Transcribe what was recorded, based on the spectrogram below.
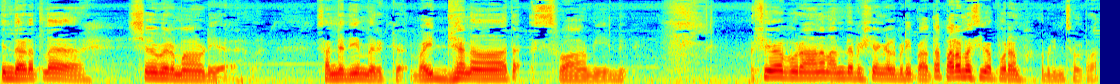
இந்த இடத்துல சிவபெருமானுடைய சன்னதியும் இருக்கு வைத்தியநாத சுவாமின்னு சிவபுராணம் அந்த விஷயங்கள் படி பார்த்தா பரமசிவபுரம் அப்படின்னு சொல்கிறான்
